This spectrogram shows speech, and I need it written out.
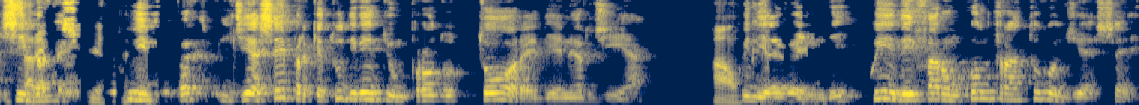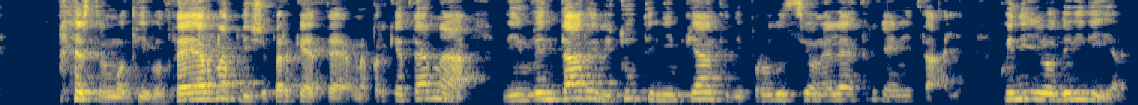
Sì, il GSE perché tu diventi un produttore di energia, ah, okay. quindi le vendi, quindi devi fare un contratto con GSE. Questo è il motivo. Terna dice perché Terna? Perché Terna ha l'inventario di tutti gli impianti di produzione elettrica in Italia, quindi glielo devi dire.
